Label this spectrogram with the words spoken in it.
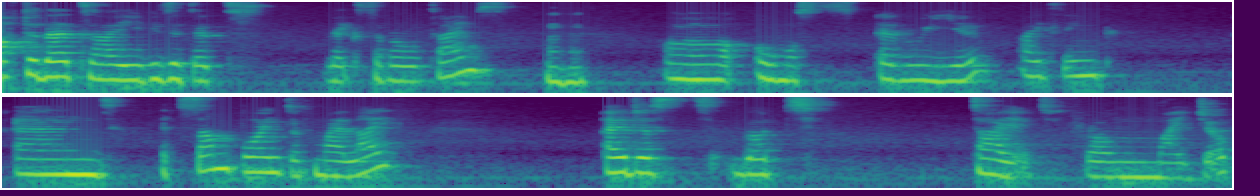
after that, I visited like several times, mm-hmm. uh, almost every year, I think. And at some point of my life, I just got tired from my job,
